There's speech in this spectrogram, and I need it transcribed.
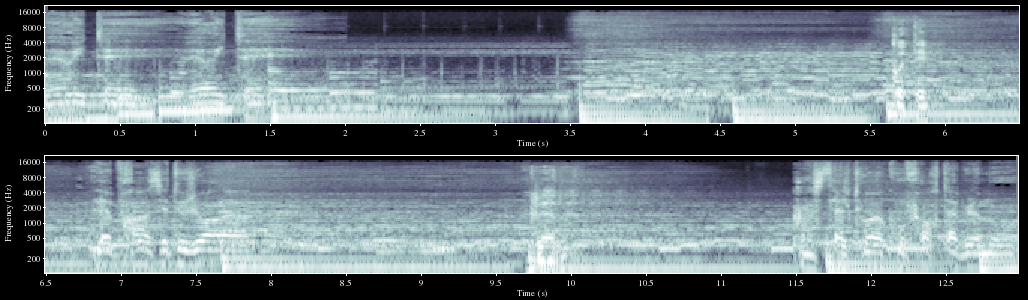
Vérité, vérité. Côté Le prince est toujours là. club. Installe-toi confortablement.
